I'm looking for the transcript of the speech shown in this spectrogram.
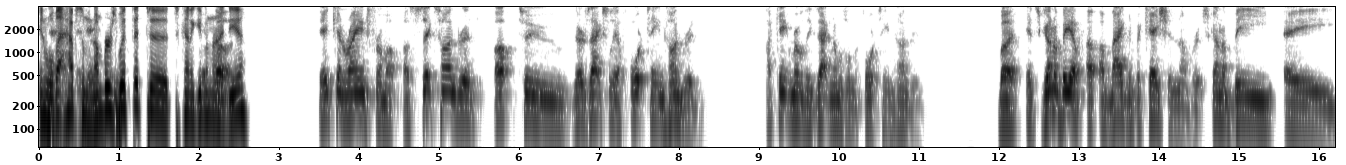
and will and, that have some numbers with it to, to kind of give them an does. idea it can range from a, a 600 up to there's actually a 1400 i can't remember the exact numbers on the 1400 but it's going to be a, a, magnification number. It's going to be a,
